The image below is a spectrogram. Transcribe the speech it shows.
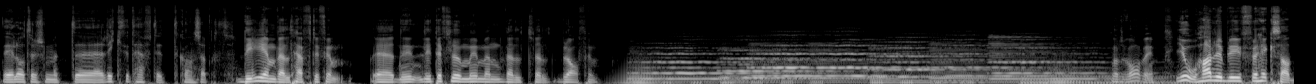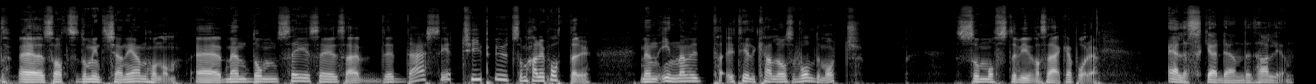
Det låter som ett eh, riktigt häftigt koncept. Det är en väldigt häftig film. Eh, Det är lite flummig men väldigt, väldigt bra film Vart var vi? Jo, Harry blir förhäxad eh, så att de inte känner igen honom. Eh, Men de säger sig så här, det där ser typ ut som Harry Potter. Men innan vi tillkallar oss Voldemort Så måste vi vara säkra på det. Älskar den detaljen.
